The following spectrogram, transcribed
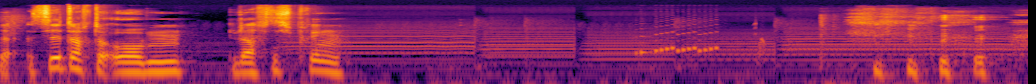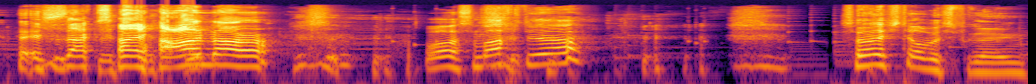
Ja, seht doch da oben. Du darfst nicht springen. ich sag's halt noch. Was macht er? Soll ich drauf springen?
